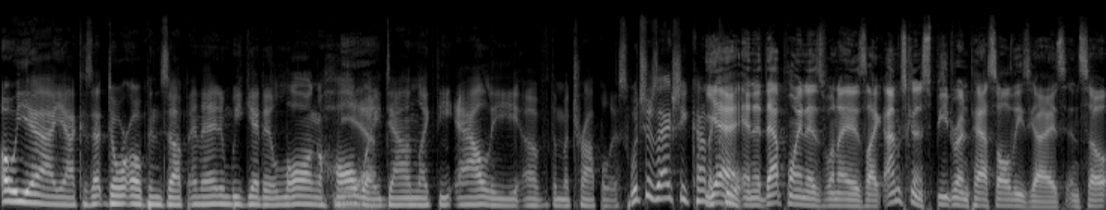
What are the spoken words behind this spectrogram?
Oh yeah, yeah, because that door opens up, and then we get a long hallway Yeah. down like the alley of the Metropolis, which is actually kind of Yeah, cool. and at that point is when I was like, I'm just gonna speed run past all these guys, and so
